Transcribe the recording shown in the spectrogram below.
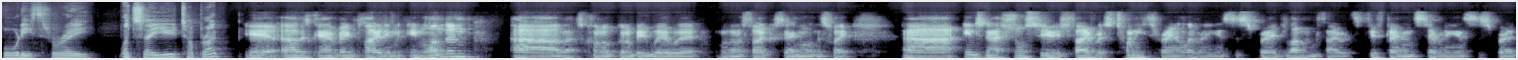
43. What say you, Top Rope? Yeah, uh, this game being played in, in London. Uh, that's kind of going to be where we're, we're going to focus on this week. Uh, international series favourites 23 and 11 against the spread. London favourites 15 and 7 against the spread.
